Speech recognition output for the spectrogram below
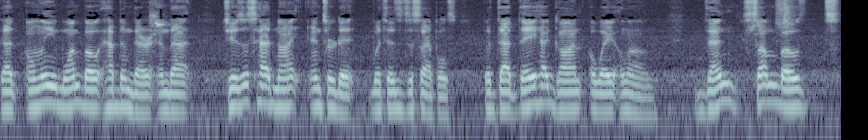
that only one boat had been there and that Jesus had not entered it with his disciples but that they had gone away alone. Then some boats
